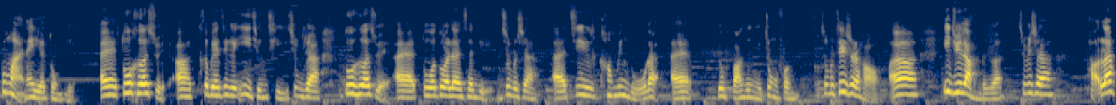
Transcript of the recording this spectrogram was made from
不买那些东西。哎，多喝水啊，特别这个疫情期，是不是？多喝水，哎，多锻炼身体，是不是？哎，既抗病毒了，哎，又防止你中风。是不这事儿好啊？一举两得，是不是？好了，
